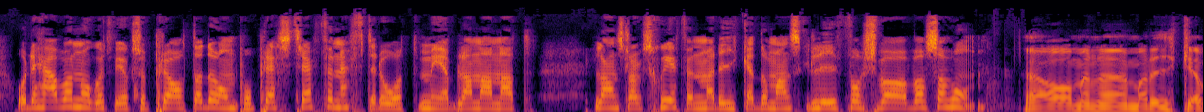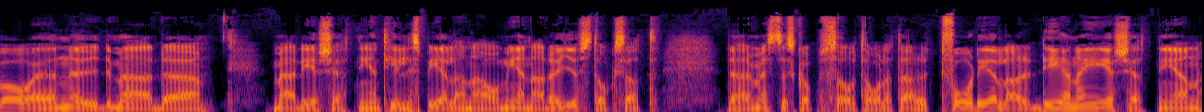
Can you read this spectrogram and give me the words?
Och Det här var något vi också pratade om på pressträffen efteråt med bland annat landslagschefen Marika Domanski Lyfors. Vad, vad sa hon? Ja, men eh, Marika var eh, nöjd med, eh, med ersättningen till spelarna och menade just också att det här mästerskapsavtalet är två delar. Det ena är ersättningen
